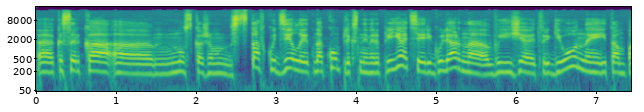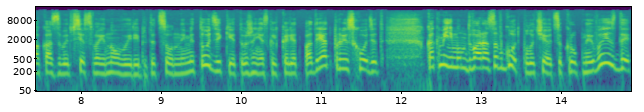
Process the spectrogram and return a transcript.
э, КСРК, э, ну, скажем, ставку делает на комплексные мероприятия, регулярно выезжают в регионы и там показывают все свои новые реабилитационные методики. Это уже несколько лет подряд происходит. Как минимум два раза в год получаются крупные выезды.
